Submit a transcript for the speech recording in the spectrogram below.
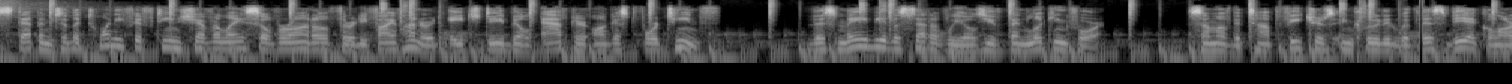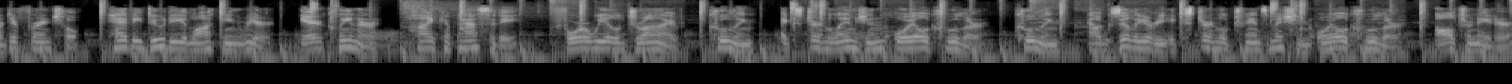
Step into the 2015 Chevrolet Silverado 3500 HD built after August 14th. This may be the set of wheels you've been looking for. Some of the top features included with this vehicle are differential, heavy-duty locking rear, air cleaner, high-capacity, four-wheel drive, cooling, external engine oil cooler, cooling, auxiliary external transmission oil cooler, alternator,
